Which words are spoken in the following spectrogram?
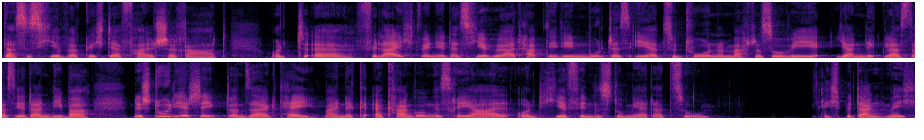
das ist hier wirklich der falsche Rat. Und äh, vielleicht, wenn ihr das hier hört, habt ihr den Mut, das eher zu tun und macht es so wie Jan Niklas, dass ihr dann lieber eine Studie schickt und sagt, hey, meine Erkrankung ist real und hier findest du mehr dazu. Ich bedanke mich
